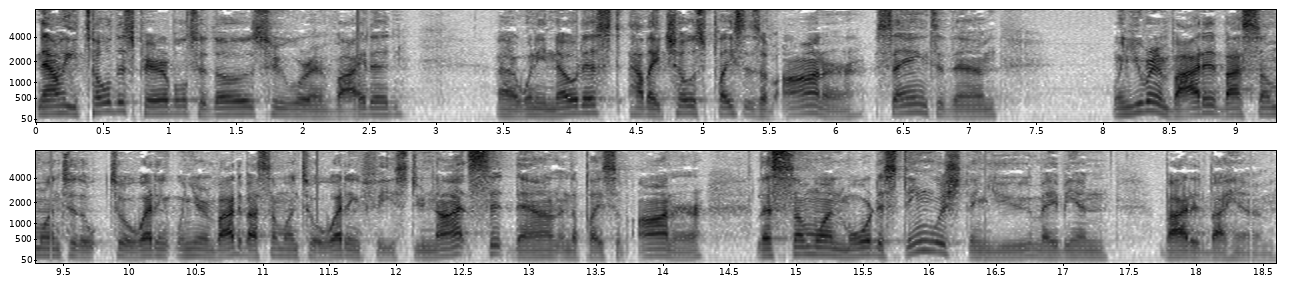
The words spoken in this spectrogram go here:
Now he told this parable to those who were invited uh, when he noticed how they chose places of honor, saying to them, When you were invited by someone to, the, to a wedding, when you're invited by someone to a wedding feast, do not sit down in the place of honor, lest someone more distinguished than you may be invited by him.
